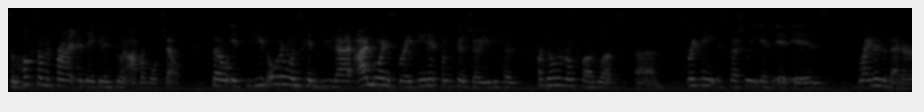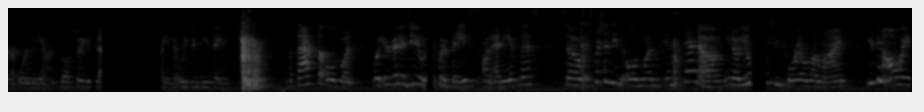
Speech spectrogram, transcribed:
some hooks on the front and make it into an operable shelf. So if these older ones can do that, I'm going to spray paint it. So I'm just going to show you because our Builder Girls Club loves uh, spray paint, especially if it is brighter the better or neon. So I'll show you that paint that we've been using. But that's the old one. What you're going to do is put a base on any of this. So especially these old ones, instead of, you know, you'll tutorials online, you can always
